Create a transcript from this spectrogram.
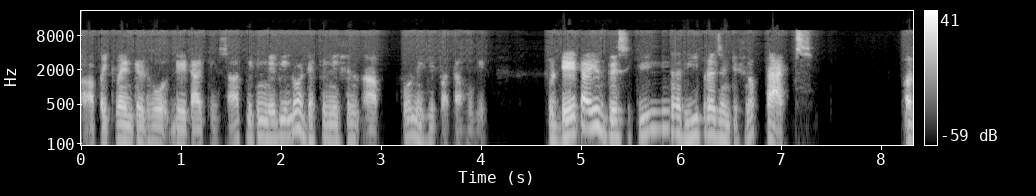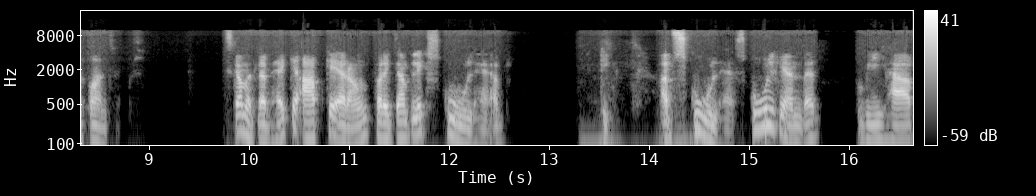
आप एक्वेंटेड हो डेटा के साथ, लेकिन मे बी नो डेफिनेशन आपको नहीं पता होगी। तो data is basically the representation of facts और कॉन्सेप्ट इसका मतलब है कि आपके अराउंड फॉर एग्ज़ाम्पल एक स्कूल है अब। ठीक। अब स्कूल है। स्कूल के अंदर वी हैव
